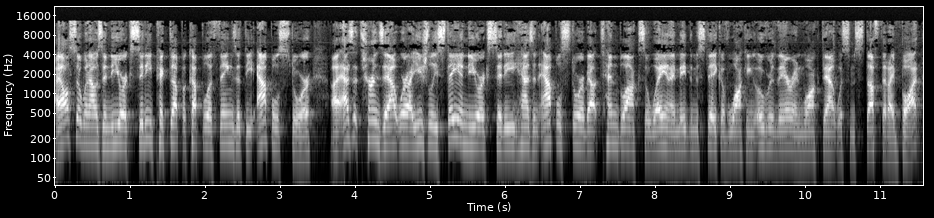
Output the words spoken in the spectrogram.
I also, when I was in New York City, picked up a couple of things at the Apple store. Uh, as it turns out, where I usually stay in New York City has an Apple store about 10 blocks away, and I made the mistake of walking over there and walked out with some stuff that I bought.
